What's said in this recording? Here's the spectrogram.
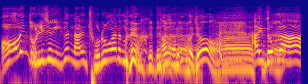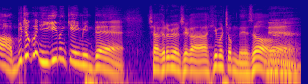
어이 논리적인 이건 나는 조롱하는 거였거든. 아 그런 거죠. 아, 아니 진짜요? 너가 무조건 이기는 게임인데. 자 그러면 제가 힘을 좀 내서 네.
